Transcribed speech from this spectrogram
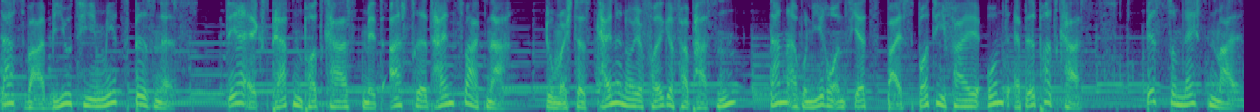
Das war Beauty Meets Business, der Expertenpodcast mit Astrid Heinz-Wagner. Du möchtest keine neue Folge verpassen? Dann abonniere uns jetzt bei Spotify und Apple Podcasts. Bis zum nächsten Mal.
